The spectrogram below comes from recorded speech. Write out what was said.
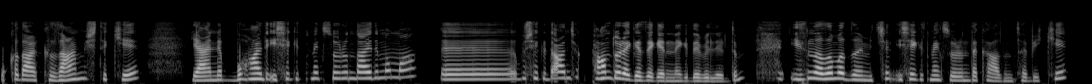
o kadar kızarmıştı ki yani bu halde işe gitmek zorundaydım ama eee, bu şekilde ancak Pandora gezegenine gidebilirdim. İzin alamadığım için işe gitmek zorunda kaldım tabii ki.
